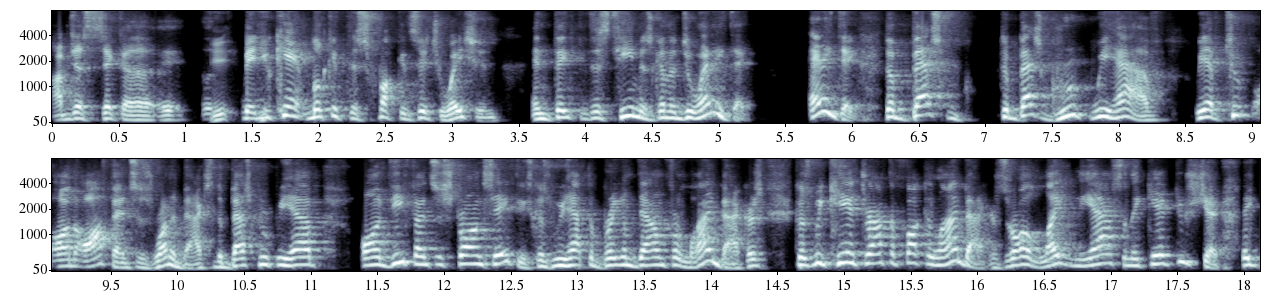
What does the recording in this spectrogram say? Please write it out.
I'm just sick of eh, eh, it. Man. You can't look at this fucking situation and think that this team is going to do anything. Anything. The best, the best group we have. We have two on offense is running backs. The best group we have on defense is strong safeties because we have to bring them down for linebackers because we can't draft the fucking linebackers. They're all light in the ass and they can't do shit. They,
